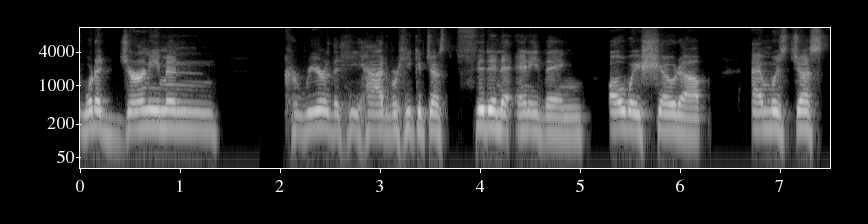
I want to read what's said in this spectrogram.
what a journeyman career that he had where he could just fit into anything, always showed up and was just,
